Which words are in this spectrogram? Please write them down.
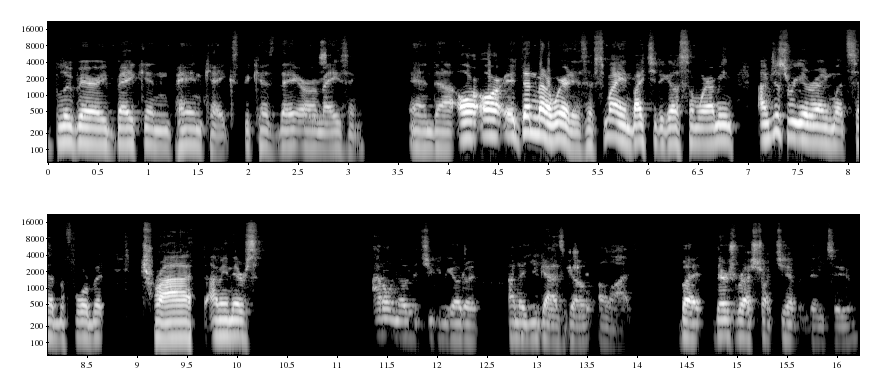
blueberry bacon pancakes because they are amazing. And uh, or or it doesn't matter where it is. If somebody invites you to go somewhere, I mean, I'm just reiterating what's said before, but try. I mean, there's. I don't know that you can go to. I know you guys go a lot, but there's restaurants you haven't been to,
